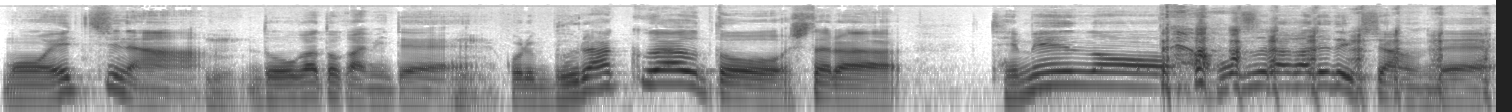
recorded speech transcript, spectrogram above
もうエッチなうん動画とか見て、これブラックアウトしたらてめえのアホ面が出てきちゃうんで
